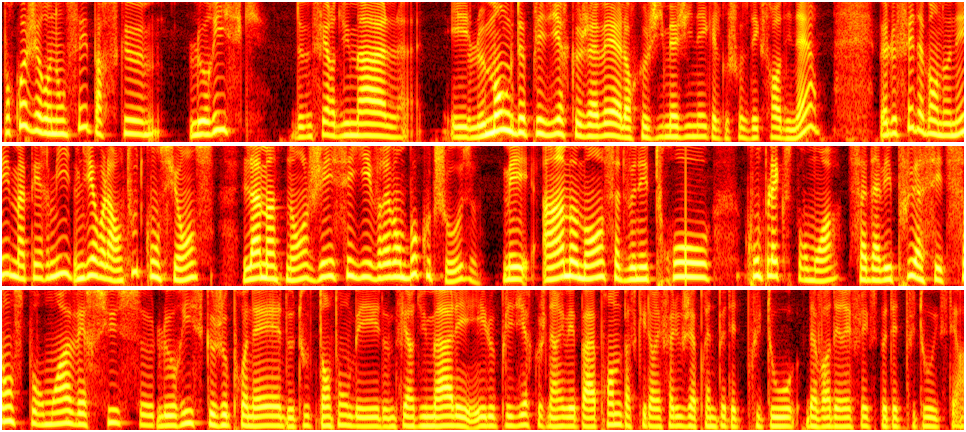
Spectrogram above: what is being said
Pourquoi j'ai renoncé? Parce que le risque de me faire du mal et le manque de plaisir que j'avais alors que j'imaginais quelque chose d'extraordinaire, ben le fait d'abandonner m'a permis de me dire, voilà, en toute conscience, là maintenant, j'ai essayé vraiment beaucoup de choses, mais à un moment, ça devenait trop complexe pour moi. Ça n'avait plus assez de sens pour moi versus euh, le risque que je prenais de tout le temps tomber, de me faire du mal et, le plaisir que je n'arrivais pas à prendre parce qu'il aurait fallu que j'apprenne peut-être plus tôt, d'avoir des réflexes peut-être plus tôt, etc.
